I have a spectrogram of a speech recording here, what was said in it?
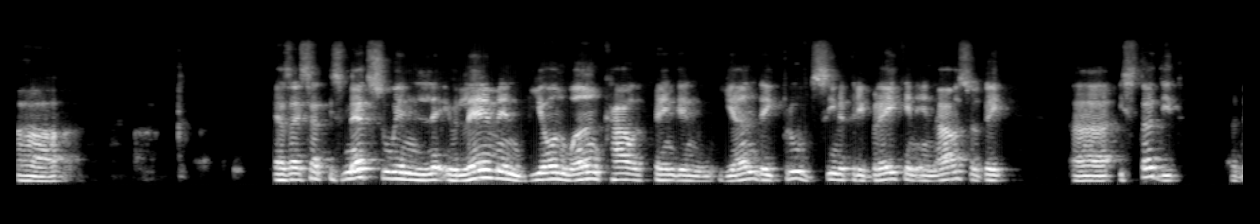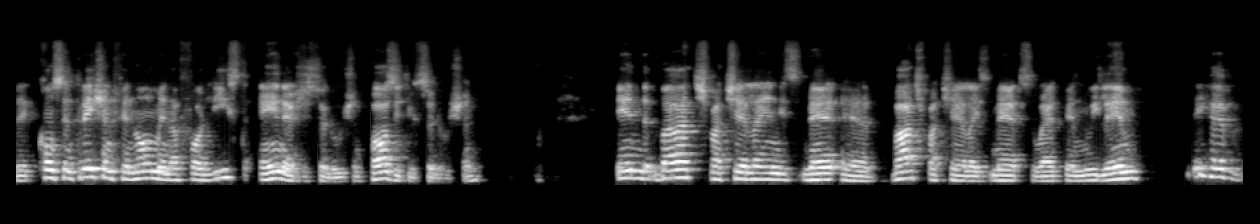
uh, as I said, Smetsu and Lehman, Byeon, Wang, Kao, Peng, and Yan, they proved symmetry breaking and also they uh, studied the concentration phenomena for least energy solution, positive solution. And Bach, Pacella, and his, uh, Bach, Pacella, Smetsu, and Willem, they have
